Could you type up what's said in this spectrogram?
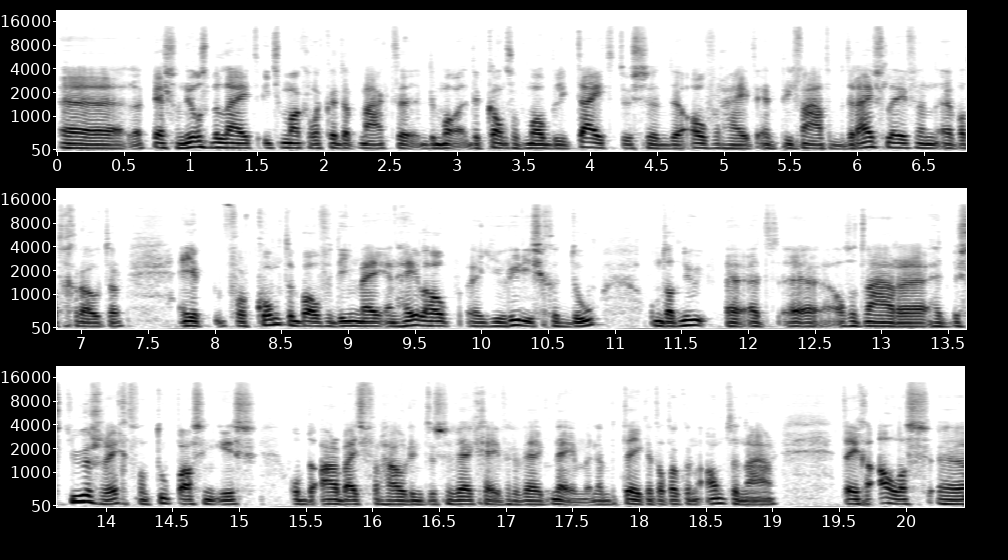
eh, het personeelsbeleid iets makkelijker. Dat maakt de, de, kans op mobiliteit tussen de overheid en private bedrijfsleven eh, wat groter. En je voorkomt er bovendien mee een hele hoop eh, juridisch gedoe. Omdat nu eh, het, eh, als het ware het bestuursrecht van toepassing is op de arbeidsverhouding tussen werkgever en werknemer. Dat betekent dat ook een ambtenaar tegen alles eh,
